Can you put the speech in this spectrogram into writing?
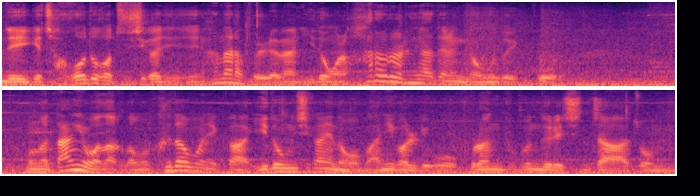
근데 이게 적어도가 2시간이지 하나를 보려면 이동을 하루를 해야 되는 경우도 있고 뭔가 땅이 워낙 너무 크다 보니까 이동 시간이 너무 많이 걸리고 그런 부분들이 진짜 좀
